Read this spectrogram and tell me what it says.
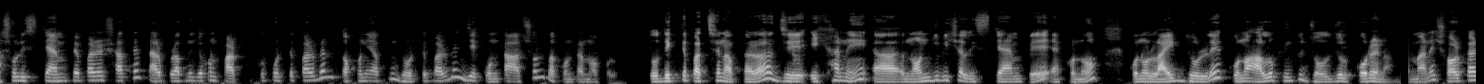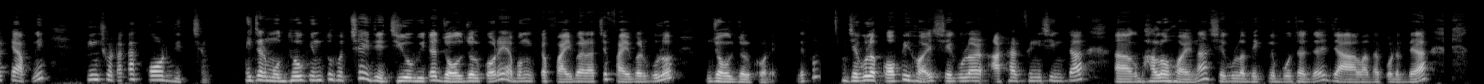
আসল স্ট্যাম্প পেপারের সাথে তারপর আপনি যখন পার্থক্য করতে পারবেন, তখনই আপনি ধরতে পারবেন যে কোনটা আসল বা কোনটা নকল। তো দেখতে পাচ্ছেন আপনারা যে এখানে নন জুডিশিয়াল স্ট্যাম্পে এখনও কোনো লাইট ধরলে কোনো আলো কিন্তু জলজল করে না। মানে সরকারকে আপনি তিনশো টাকা কর দিচ্ছেন। এটার মধ্যেও কিন্তু হচ্ছে এই যে জিওবিটা জলজল করে এবং একটা ফাইবার আছে ফাইবারগুলো জলজল করে। দেখুন যেগুলো কপি হয়, সেগুলোর আঠার ফিনিশিংটা ভালো হয় না। সেগুলো দেখলে বোঝা যায় যে আলাদা করে দেয়া।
